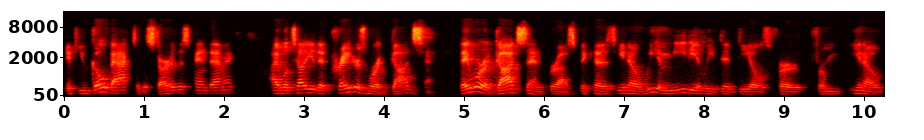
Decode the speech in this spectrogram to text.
if you go back to the start of this pandemic, I will tell you that freighters were a godsend they were a godsend for us because you know we immediately did deals for from you know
